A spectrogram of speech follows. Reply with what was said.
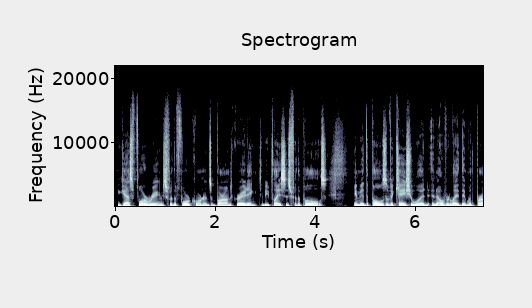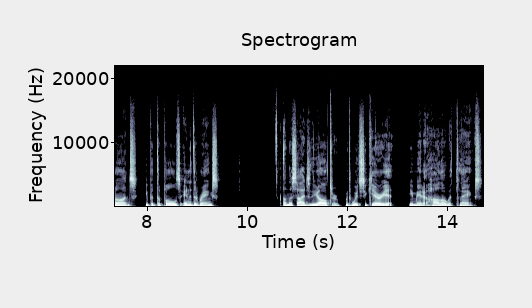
He cast four rings for the four corners of bronze grating to be places for the poles. He made the poles of acacia wood and overlaid them with bronze. He put the poles into the rings on the sides of the altar with which to carry it. He made it hollow with planks.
